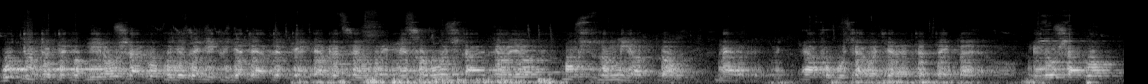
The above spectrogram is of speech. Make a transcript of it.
Úgy döntöttek a bíróságok, hogy az egyik ügyet eltették Debrecenbe, hogy ne Szabolcs tárgyalja, tudom miattam, mert elfogultságot jelentettek be a bíróságok,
